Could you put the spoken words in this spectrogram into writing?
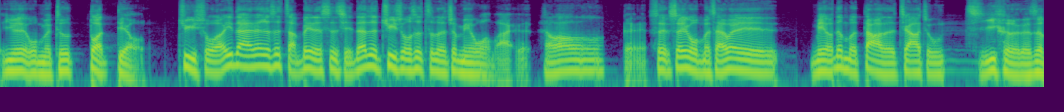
因为我们就断掉了。据说啊，一来那个是长辈的事情，但是据说是真的就没有往来了。哦，对，所以所以我们才会没有那么大的家族集合的这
